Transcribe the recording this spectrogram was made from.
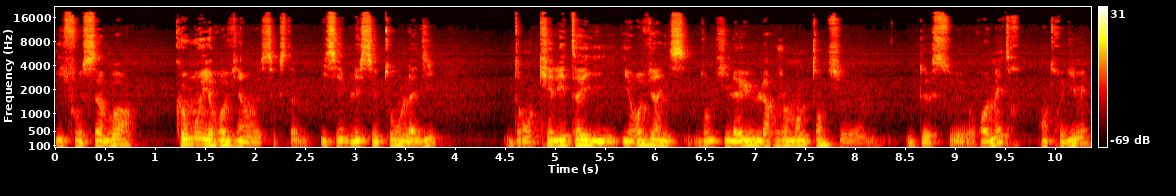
il faut savoir comment il revient, euh, Sexton. Il s'est blessé tôt, on l'a dit. Dans quel état il, il, revient ici. Donc il a eu largement le temps de se, de se remettre, entre guillemets.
